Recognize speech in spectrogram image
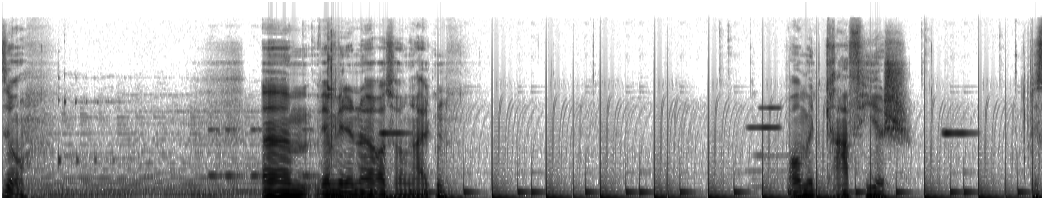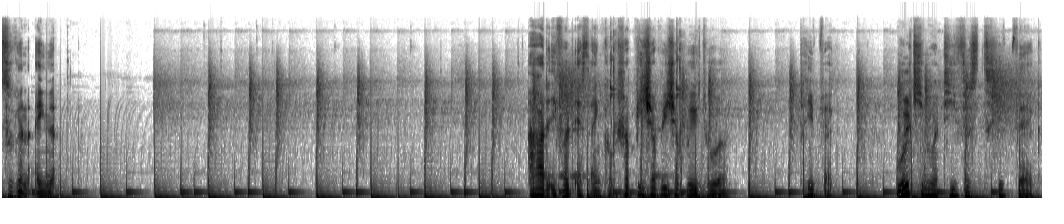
So. Ähm, wir haben wieder eine neue Herausforderung erhalten. Bau mit Graf Hirsch. Das ist sogar ein eigener... Ah, warte, ich wollte erst einkommen. Shopee, Shopee, Shopee, Tour. Triebwerk. Ultimatives Triebwerk.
